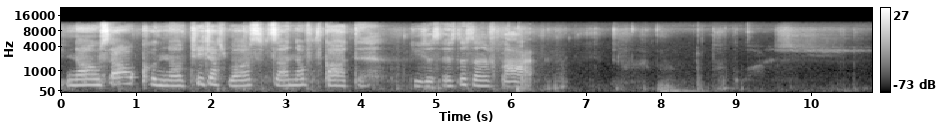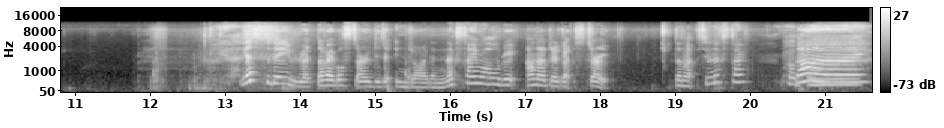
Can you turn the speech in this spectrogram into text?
Now Saul could know Jesus was Son of God. Jesus is the Son of God. Yesterday we read the Bible story. Did you enjoy? The next time we'll read another good story. Then see you next time. Bye Bye.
